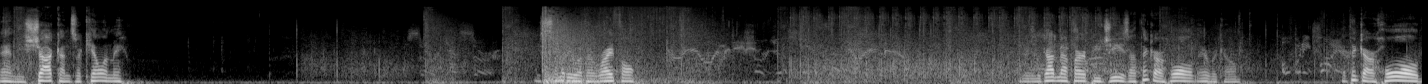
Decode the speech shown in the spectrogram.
Man, these shotguns are killing me. There's somebody with a rifle. I mean, we got enough RPGs. I think our whole there we go. I think our whole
